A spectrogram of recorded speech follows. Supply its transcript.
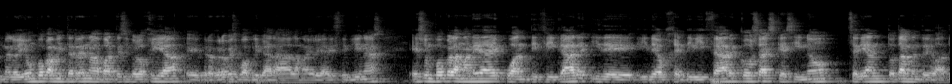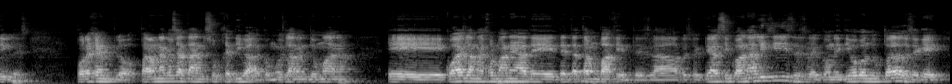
me, lo llevo un poco a mi terreno, la parte de psicología, eh, pero creo que se puede aplicar a la mayoría de disciplinas, es un poco la manera de cuantificar y de, y de objetivizar cosas que si no serían totalmente debatibles. Por ejemplo, para una cosa tan subjetiva como es la mente humana, eh, ¿cuál es la mejor manera de, tratar a un paciente? ¿Es la perspectiva del psicoanálisis, desde el cognitivo-conductual desde qué?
